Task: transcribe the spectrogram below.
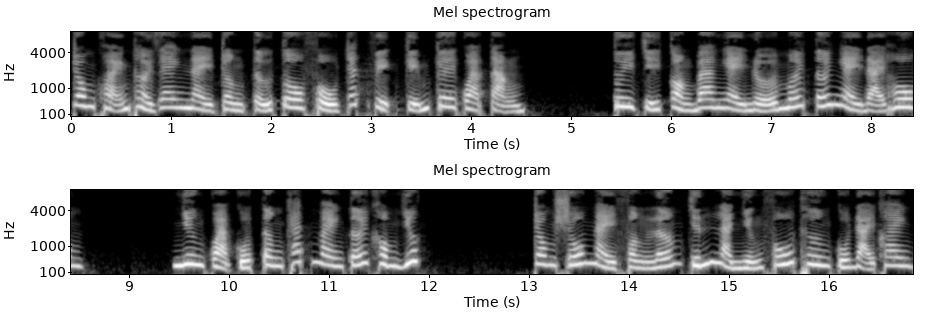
Trong khoảng thời gian này Trần Tử Tô phụ trách việc kiểm kê quà tặng. Tuy chỉ còn 3 ngày nữa mới tới ngày đại hôn. Nhưng quà của tân khách mang tới không dứt. Trong số này phần lớn chính là những phú thương của Đại Khang.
